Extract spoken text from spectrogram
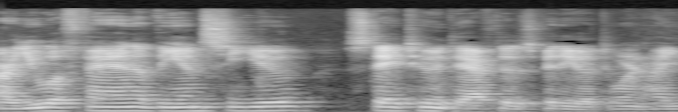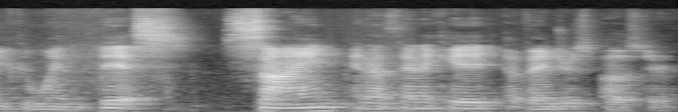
Are you a fan of the MCU? Stay tuned after this video to learn how you can win this signed and authenticated Avengers poster.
